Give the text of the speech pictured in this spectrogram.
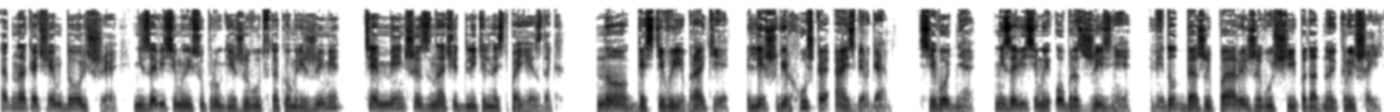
Однако чем дольше независимые супруги живут в таком режиме, тем меньше значит длительность поездок. Но гостевые браки — лишь верхушка айсберга. Сегодня независимый образ жизни ведут даже пары, живущие под одной крышей.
